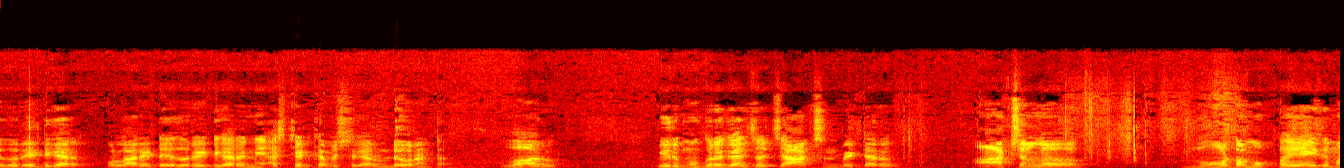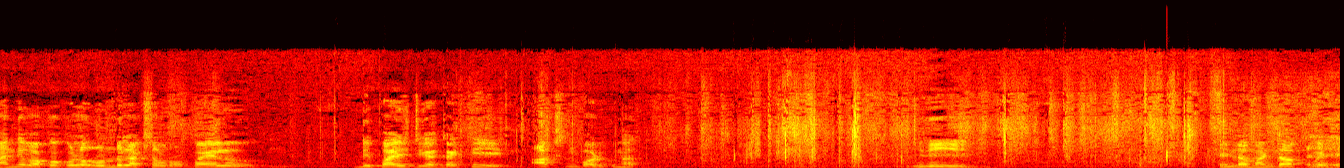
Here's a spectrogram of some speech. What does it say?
ఏదో రెడ్డి గారు పుల్లారెడ్డి ఏదో రెడ్డి గారు అని అసిస్టెంట్ కమిషనర్ గారు ఉండేవారంట. వారు. వీరు ముగ్గురు కలిసి వచ్చి ఆక్షన్ పెట్టారు. ఆక్షన్లో నూట ముప్పై ఐదు మంది ఒక్కొక్కరు రెండు లక్షల రూపాయలు డిపాజిట్గా కట్టి ఆక్షన్ పాడుకున్నారు. ఇది ఎండోమెంట్ డాక్యుమెంట్.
